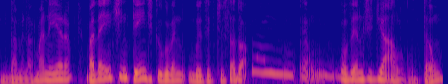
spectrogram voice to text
da melhor maneira. Mas daí a gente entende que o governo executivo estadual é um, é um governo de diálogo. Então,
